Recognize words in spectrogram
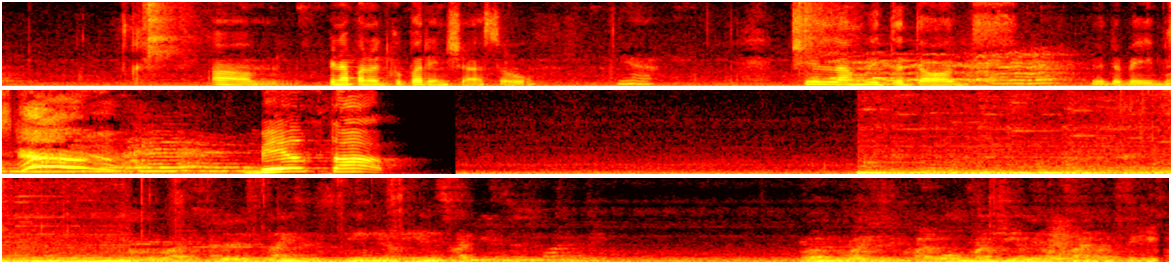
um, pinapanood ko pa rin siya. So, yeah. Chill lang with the dogs. With the babies. Bill, stop! It's nice and steamy on the inside. Well, the rice is incredible and crunchy on the outside, but sticky.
